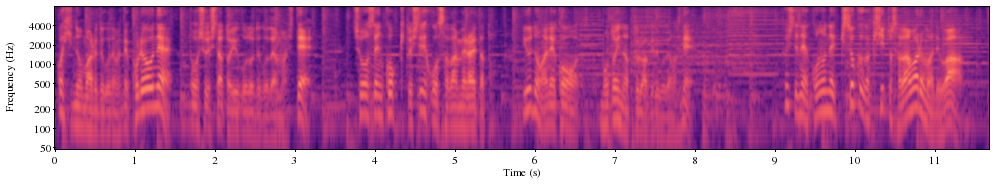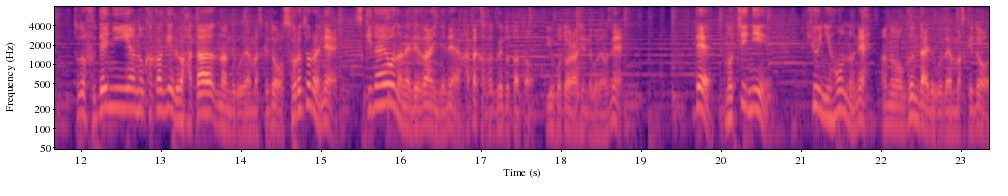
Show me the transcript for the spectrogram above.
これ日の丸でございまして、これをね、踏襲したということでございまして、朝鮮国旗としてこう定められたというのがね、こう元になってるわけでございますね。そしてね、このね、規則がきちっと定まるまでは、その筆にあの掲げる旗なんでございますけど、それぞれね、好きなようなね、デザインでね、旗掲げとったということらしいんでございますね。で、後に、旧日本のね、あの軍隊でございますけど、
